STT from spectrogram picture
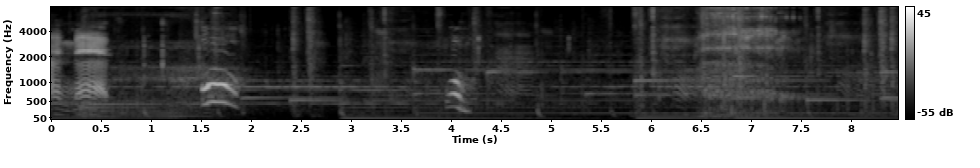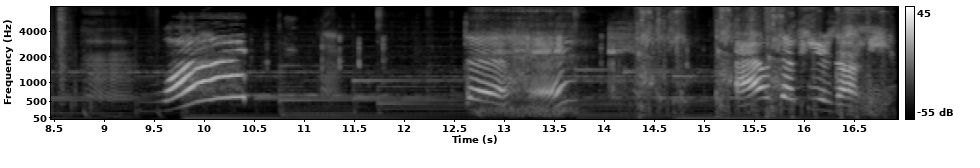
I'm mad. Oh! Whoa! What the heck? Out of here, zombie.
